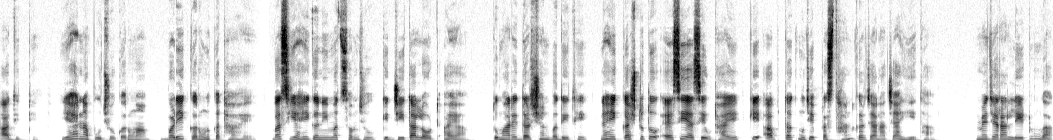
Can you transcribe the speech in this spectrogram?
आदित्य, यह न पूछो करुणा, बड़ी करुण कथा है। बस यही गनीमत समझो कि जीता लौट आया। तुम्हारे दर्शन बदे थे। नहीं, कष्ट तो ऐसे ऐसे उठाए कि अब तक मुझे प्रस्थान कर जाना चाहिए था। मैं जरा लेटूँगा,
